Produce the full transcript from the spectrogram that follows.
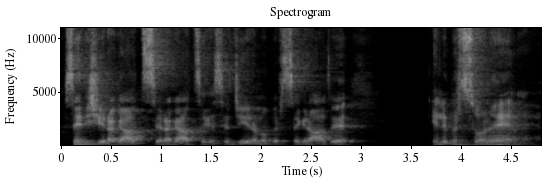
16 ragazze e ragazze che si aggirano per segrate e le persone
